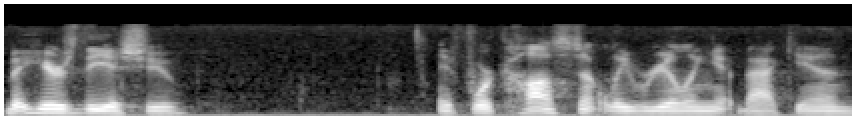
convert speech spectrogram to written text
But here's the issue if we're constantly reeling it back in,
